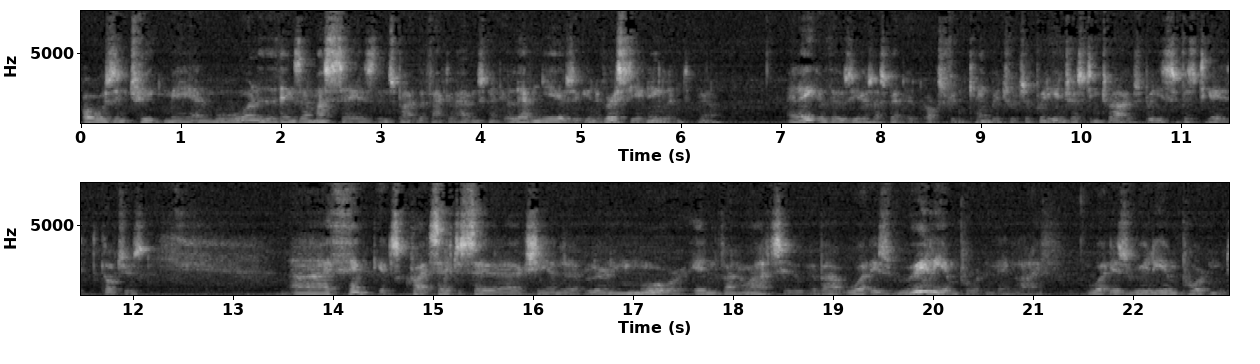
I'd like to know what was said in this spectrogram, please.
always intrigued me. And one of the things I must say is, in spite of the fact of having spent 11 years at university in England, you know, and eight of those years I spent at Oxford and Cambridge, which are pretty interesting tribes, pretty sophisticated cultures. I think it's quite safe to say that I actually ended up learning more in Vanuatu about what is really important in life, what is really important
